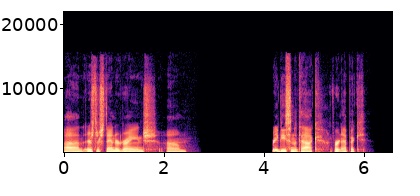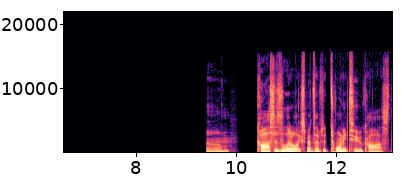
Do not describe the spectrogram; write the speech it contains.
Uh, there's their standard range. Um, pretty decent attack for an epic. Um, Cost is a little expensive, at 22 cost.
